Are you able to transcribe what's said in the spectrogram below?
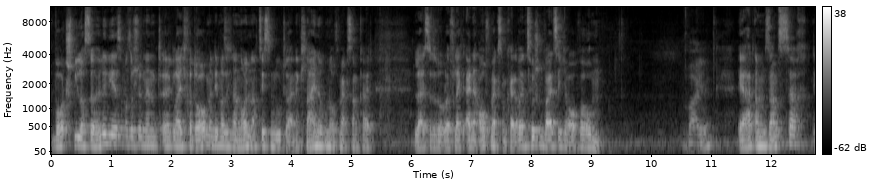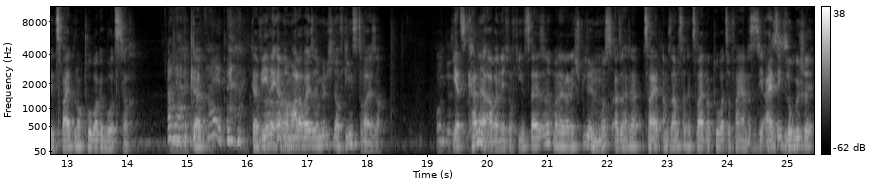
Wortspiel aus der Hölle, wie er es immer so schön nennt, äh, gleich verdorben, indem er sich in der 89. Minute eine kleine Unaufmerksamkeit leistete oder vielleicht eine Aufmerksamkeit. Aber inzwischen weiß ich auch warum. Weil. Er hat am Samstag, den 2. Oktober, Geburtstag. Ah, der hatte keine Da- Zeit. Da wäre er normalerweise in München auf Dienstreise. Jetzt kann er aber nicht auf Dienstreise, weil er da nicht spielen muss. Also hat er Zeit, am Samstag, den 2. Oktober zu feiern. Das ist die einzig logische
